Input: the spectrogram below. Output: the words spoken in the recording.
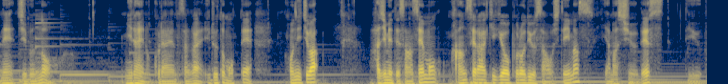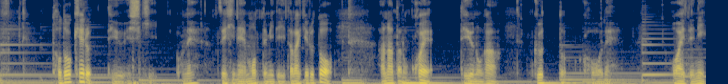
ね自分の未来のクライアントさんがいると思って「こんにちは初めて参戦門カウンセラー企業プロデューサーをしています。山修です」っていう届けるっていう意識をね是非ね持ってみていただけるとあなたの声っていうのがぐっとこうねお相手に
